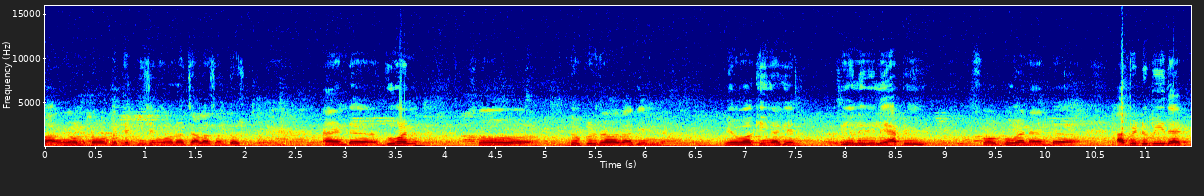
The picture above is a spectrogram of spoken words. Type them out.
భాగంగా ఉండడం ఒక టెక్నీషియన్గా ఉండడం చాలా సంతోషం. అండ్ గుహన్ సో దూకుడు తర్వాత again we are working again really really happy for Guhan and happy to be that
